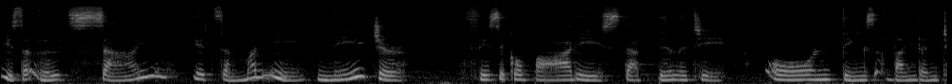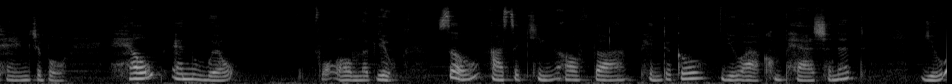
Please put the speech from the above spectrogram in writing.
it's a earth sign. It's a money, nature, physical body, stability, all things abundant, tangible, health and wealth for all of you. So, as the King of uh, Pentacle, you are compassionate. You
